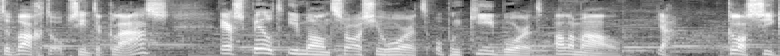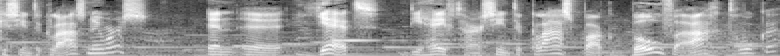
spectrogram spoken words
te wachten op Sinterklaas. Er speelt iemand, zoals je hoort, op een keyboard allemaal ja, klassieke Sinterklaasnummers. En uh, Jet, die heeft haar Sinterklaaspak boven aangetrokken.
